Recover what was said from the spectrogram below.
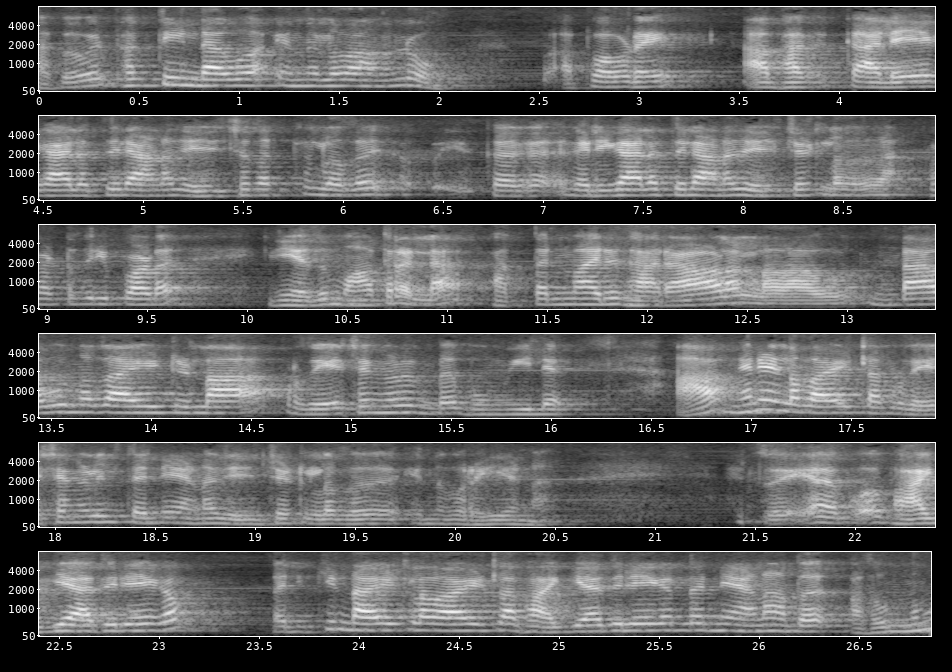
ഭഗവത് ഭക്തി ഉണ്ടാവുക എന്നുള്ളതാണല്ലോ. അപ്പോൾ അവിടെ ആ ഭ കാലേയകാലത്തിലാണ് ജനിച്ചിട്ടുള്ളത് കരികാലത്തിലാണ് ജനിച്ചിട്ടുള്ളത് ഭട്ടതിരിപ്പാട്. ഇനി അത് മാത്രമല്ല ഭക്തന്മാർ ധാരാളം ഉണ്ടാവുന്നതായിട്ടുള്ള പ്രദേശങ്ങളുണ്ട് ഭൂമിയിൽ ആ അങ്ങനെയുള്ളതായിട്ടുള്ള പ്രദേശങ്ങളിൽ തന്നെയാണ് ജനിച്ചിട്ടുള്ളത് എന്ന് പറയുകയാണ്. ഭാഗ്യാതിരേകം തനിക്കുണ്ടായിട്ടുള്ളതായിട്ടുള്ള ഭാഗ്യാതിരേകം തന്നെയാണ് അത്. അതൊന്നും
